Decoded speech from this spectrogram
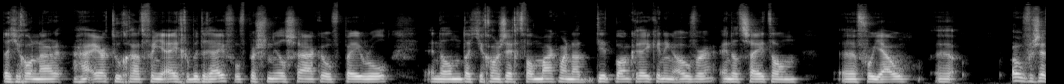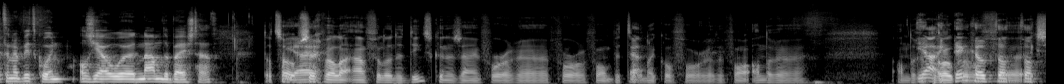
dat je gewoon naar HR toe gaat van je eigen bedrijf of personeelszaken of payroll. En dan dat je gewoon zegt van maak maar naar dit bankrekening over. En dat zij het dan uh, voor jou uh, overzetten naar bitcoin als jouw uh, naam erbij staat. Dat zou op zich wel een aanvullende dienst kunnen zijn voor, voor, voor een Bitonic ja. of voor, voor andere, andere Ja, ik denk ook dat dat,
